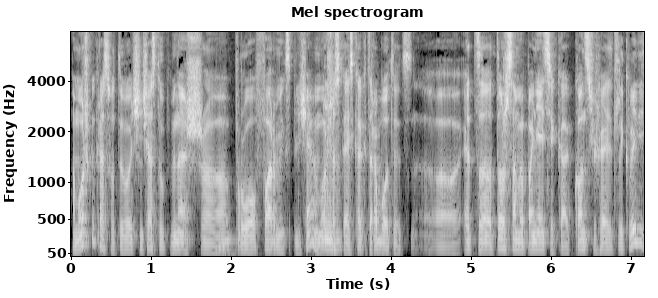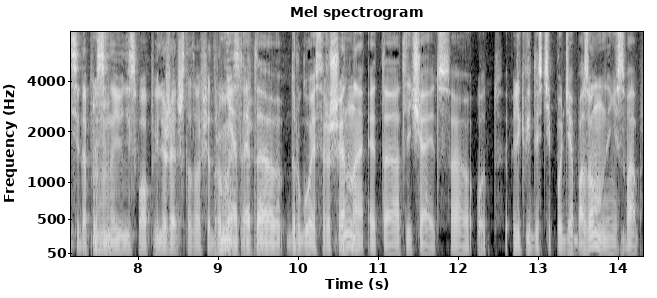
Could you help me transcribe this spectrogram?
а можешь как раз, вот ты очень часто упоминаешь э, про фарминг с плечами, можешь mm-hmm. сказать, как это работает? Э, это то же самое понятие, как concentrated liquidity, допустим, mm-hmm. на Uniswap, или же это что-то вообще другое? Нет, совершенно? это другое совершенно, mm-hmm. это отличается от ликвидности по диапазону на Uniswap. Mm-hmm.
